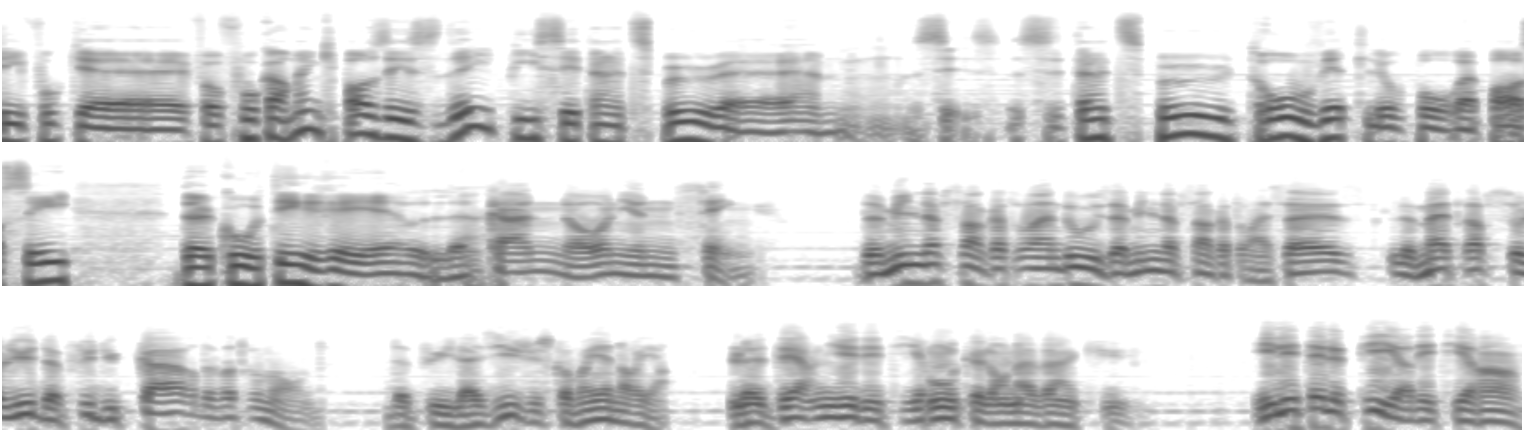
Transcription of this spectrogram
Il faut, que, faut, faut quand même qu'il passe des idées, puis c'est un petit peu. Euh, un petit peu trop vite là, pour passer d'un côté réel. Khan Onion Singh. De 1992 à 1996, le maître absolu de plus du quart de votre monde, depuis l'Asie jusqu'au Moyen-Orient. Le dernier des tyrans que l'on a vaincu. Il était le pire des tyrans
